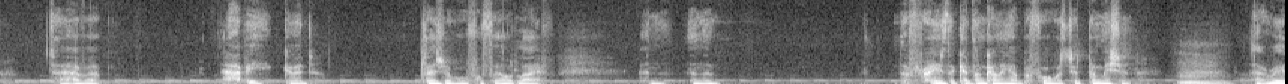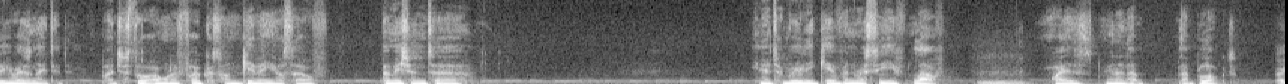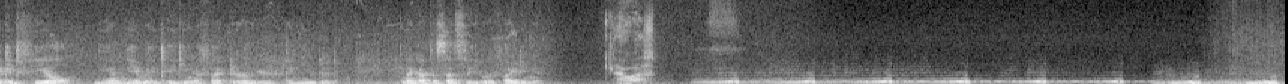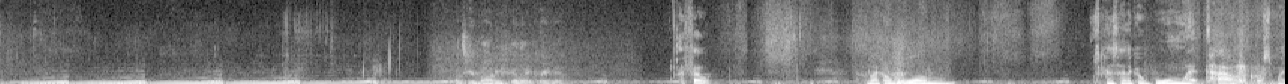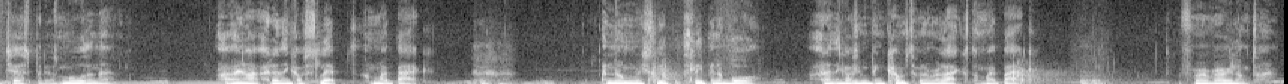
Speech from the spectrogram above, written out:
to have a happy, good, pleasurable, fulfilled life." And and the the phrase that kept on coming up before was just permission. Mm. That really resonated. But I just thought I want to focus on giving yourself permission to, you know, to really give and receive love. Mm. Why is, you know, that, that blocked? I could feel the MDMA taking effect earlier than you did. And I got the sense that you were fighting it. I was. Your body feel like right now? I felt like a warm, I was going to say like a warm, wet towel across my chest, but it was more than that. I mean, I, I don't think I've slept on my back. I normally sleep, sleep in a ball. I don't think I've even been comfortable and relaxed on my back uh-huh. for a very long time.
